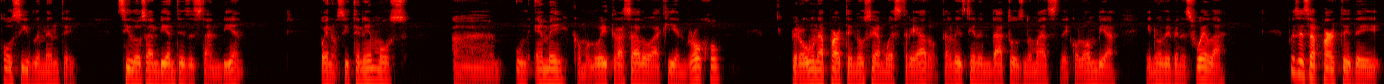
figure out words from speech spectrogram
posiblemente, si los ambientes están bien. Bueno, si tenemos Ah, un M como lo he trazado aquí en rojo, pero una parte no se ha muestreado. Tal vez tienen datos nomás de Colombia y no de Venezuela. Pues esa parte de,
